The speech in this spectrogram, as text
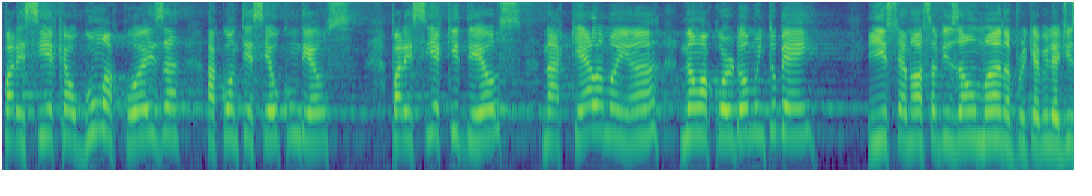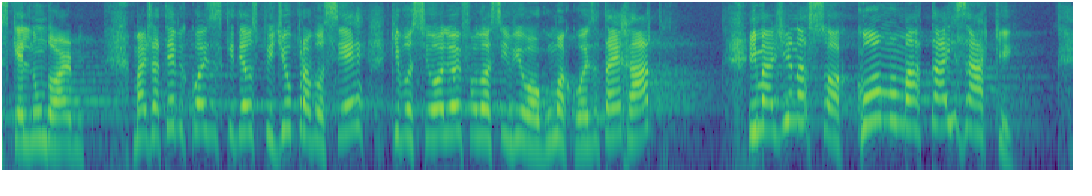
Parecia que alguma coisa aconteceu com Deus. Parecia que Deus, naquela manhã, não acordou muito bem. E isso é a nossa visão humana, porque a Bíblia diz que ele não dorme. Mas já teve coisas que Deus pediu para você, que você olhou e falou assim: viu, alguma coisa está errada. Imagina só como matar Isaac.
